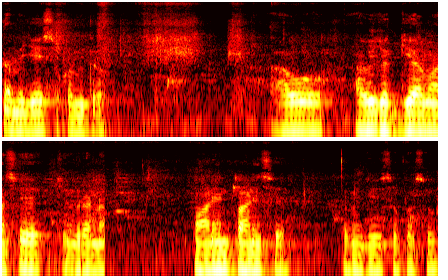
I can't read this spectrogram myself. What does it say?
તમે જઈ શકો મિત્રો. આવો, આવી જગ્યામાં છે ચંદ્રના. પાણી પાણી છે. તમે જોઈ શકો છો.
